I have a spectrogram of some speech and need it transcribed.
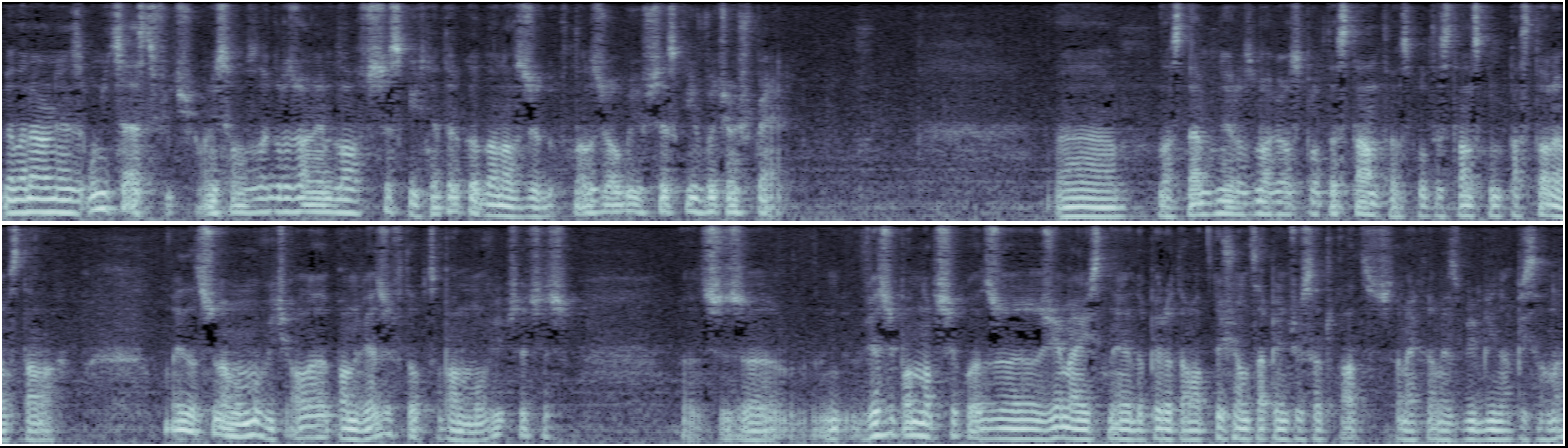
generalnie unicestwić. Oni są zagrożeniem dla wszystkich, nie tylko dla nas Żydów. Należałoby ich wszystkich wyciąć w pień. E, następnie rozmawiał z protestantem, z protestanckim pastorem w Stanach. No i zaczyna mu mówić, ale pan wierzy w to, co pan mówi? Przecież czy że wierzy pan na przykład, że Ziemia istnieje dopiero tam od 1500 lat, czy tam jak tam jest w Biblii napisane?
